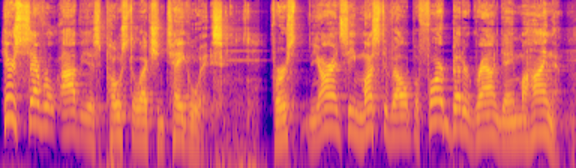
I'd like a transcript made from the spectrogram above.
Here's several obvious post election takeaways. First, the RNC must develop a far better ground game behind them.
